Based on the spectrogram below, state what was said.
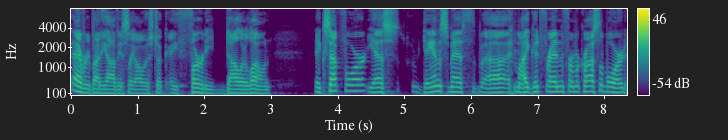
everybody obviously always took a $30 loan, except for, yes, Dan Smith, uh, my good friend from across the board.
